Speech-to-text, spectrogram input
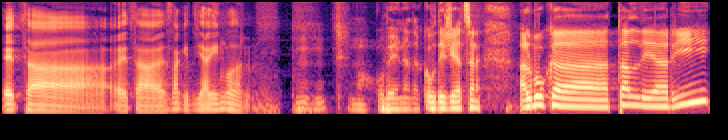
eta eta ez dakit ja egingo dan. Mhm. No, Hobeena da, kaude jeatzen. Albuka taldeari,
